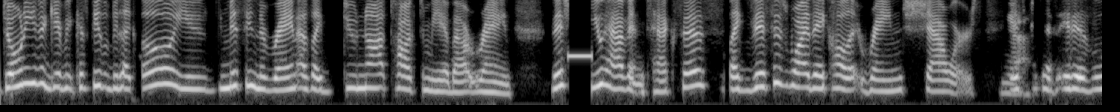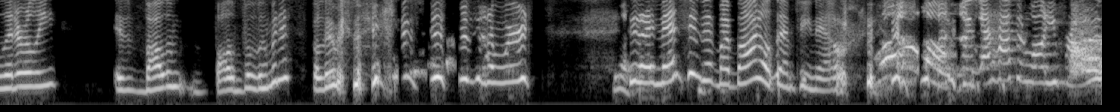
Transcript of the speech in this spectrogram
don't even give me because people be like oh you missing the rain i was like do not talk to me about rain this you have in texas like this is why they call it rain showers Yeah. is because it is literally is volume vol- voluminous voluminous like, is, it- was a word Yeah. did i mention that my bottle's empty now oh, did that happen while you froze?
